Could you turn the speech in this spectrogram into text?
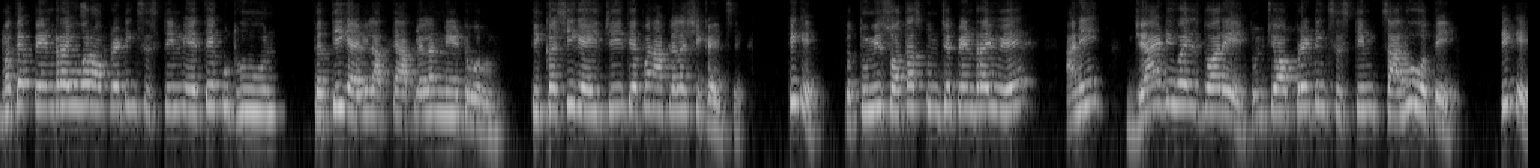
मग त्या पेन ड्राईव्हवर ऑपरेटिंग सिस्टीम येते कुठून? तर ती घ्यावी लागते आपल्याला नेटवरून ती कशी घ्यायची ते पण आपल्याला शिकायचंय. ठीक आहे? तर तुम्ही स्वतःच तुमचे पेन ड्राईव्ह आहे आणि ज्या डिव्हाइसद्वारे तुमची ऑपरेटिंग सिस्टीम चालू होते ठीक आहे?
